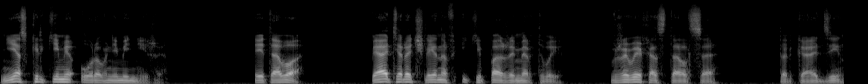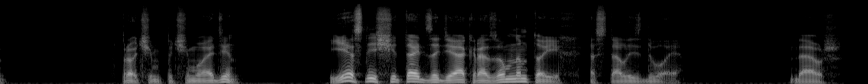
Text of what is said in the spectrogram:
несколькими уровнями ниже. Итого, пятеро членов экипажа мертвы. В живых остался только один. Впрочем, почему один? Если считать зодиак разумным, то их осталось двое. Да уж,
